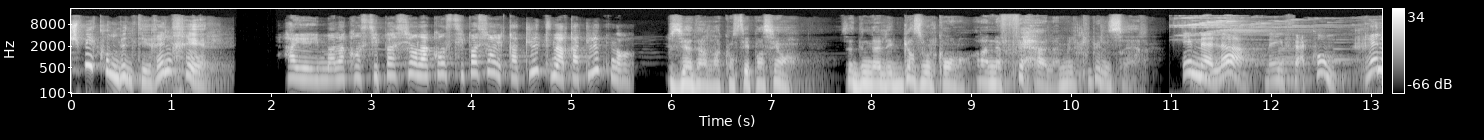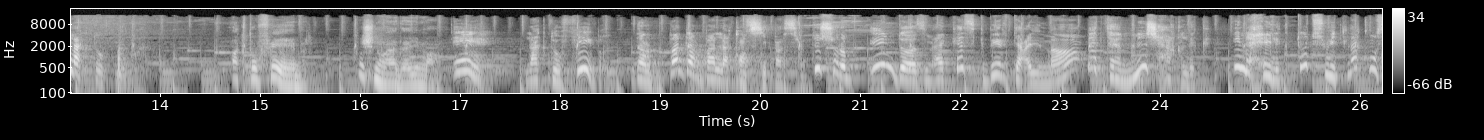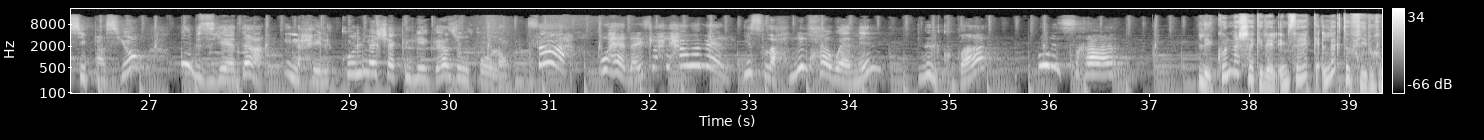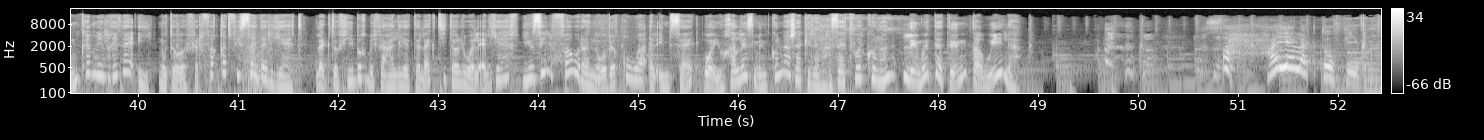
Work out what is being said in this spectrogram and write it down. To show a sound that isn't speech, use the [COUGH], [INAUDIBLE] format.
واش بيكم بنتي غير الخير؟ هيا يما la constipation la constipation قتلتنا قتلتنا بزيادة على la constipation زاد لنا les gaz والكولون. رانا في حالة من الكبير للصغير. إما لا ما ينفعكم غير لاكتوفيبر لاكتوفيبر وشنو هذا يما؟ إيه لاكتوفيبر ضربة ضربة la constipation تشرب une dose مع كاس كبير تاع الماء ما تهمنش عقلك. ينحي لك tout de suite la constipation وبزيادة ينحي لك كل مشاكل les gaz والكولون صح وهذا يصلح الحوامل. يصلح للحوامل للكبار وللصغار. لكل مشاكل الإمساك لاكتوفيبر مكمل غذائي متوفر فقط في الصيدليات. لاكتوفيبر بفعالية اللاكتيتول والألياف يزيل فورا وبقوة الإمساك ويخلص من كل مشاكل الغازات والكولون لمدة طويلة. [LAUGHS] صح هيا لاكتوفيبر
